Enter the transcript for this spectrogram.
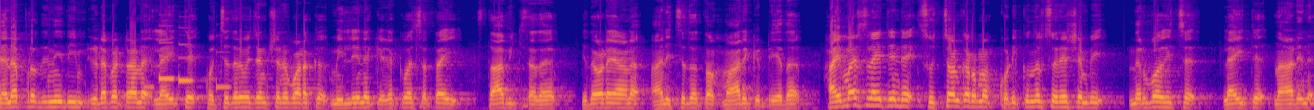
ജനപ്രതിനിധിയും ഇടപെട്ടാണ് ലൈറ്റ് കൊച്ചുതെരുവ് ജംഗ്ഷന് വടക്ക് മില്ലിന് കിഴക്കുവശത്തായി സ്ഥാപിച്ചത്. ഇതോടെയാണ് അനിശ്ചിതത്വം മാറിക്കിട്ടിയത്. ഹൈമാഷ് ലൈറ്റിന്റെ സ്വിച്ച് ഓൺ കർമ്മം കൊടിക്കുന്നിൽ സുരേഷ് എം പി നിർവഹിച്ച് ലൈറ്റ് നാടിന്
